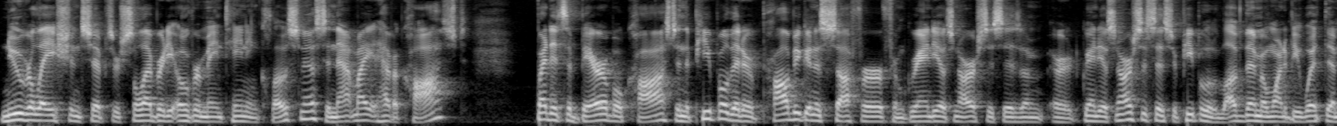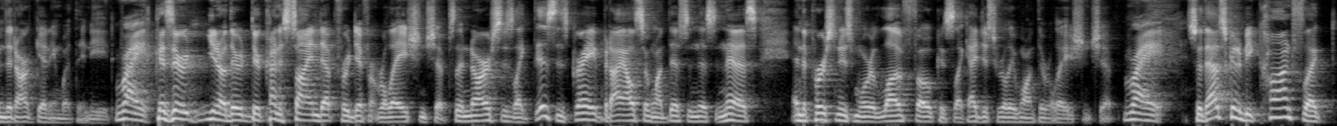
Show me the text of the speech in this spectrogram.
new relationships or celebrity over maintaining closeness and that might have a cost but it's a bearable cost. And the people that are probably going to suffer from grandiose narcissism or grandiose narcissists are people who love them and want to be with them that aren't getting what they need. Right. Because they're, you know, they're they're kind of signed up for different relationships. The narcissist is like, this is great, but I also want this and this and this. And the person who's more love focused, like, I just really want the relationship. Right. So that's going to be conflict.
